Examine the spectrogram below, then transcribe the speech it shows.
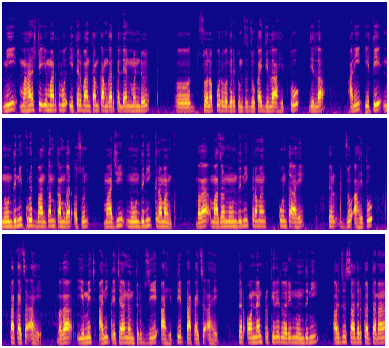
मी महाराष्ट्र इमारत व इतर बांधकाम कामगार कल्याण मंडळ सोलापूर वगैरे तुमचा जो काही जिल्हा आहे तो जिल्हा आणि येथे नोंदणीकृत बांधकाम कामगार असून माझी नोंदणी क्रमांक. बघा माझा नोंदणी क्रमांक कोणता आहे? तर जो आहे तो टाकायचा आहे. बघा एम एच आणि त्याच्यानंतर जे आहे ते टाकायचं आहे. तर ऑनलाईन प्रक्रियेद्वारे नोंदणी अर्ज सादर करताना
